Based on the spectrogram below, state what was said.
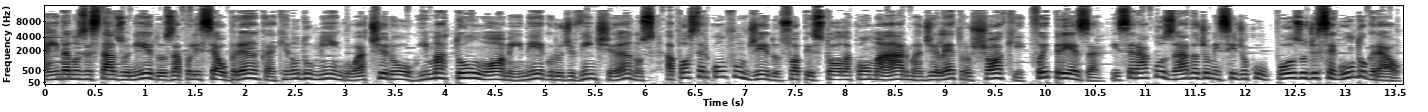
Ainda nos Estados Unidos, a policial branca que no domingo atirou e matou um homem negro de 20 anos após ter confundido sua pistola com uma arma de eletrochoque foi presa e será acusada de homicídio culposo de segundo grau.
